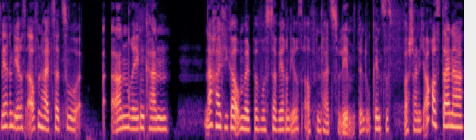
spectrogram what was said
während ihres Aufenthalts dazu anregen kann, nachhaltiger, umweltbewusster während ihres Aufenthalts zu leben. Denn du kennst es wahrscheinlich auch aus deiner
